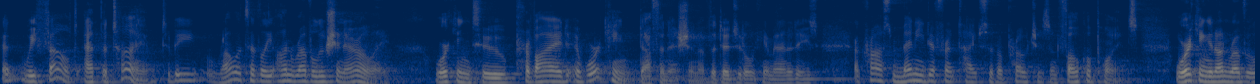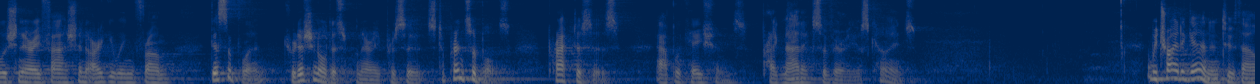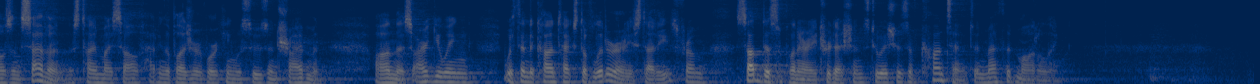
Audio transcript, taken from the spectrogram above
And we felt at the time to be relatively unrevolutionarily working to provide a working definition of the digital humanities across many different types of approaches and focal points, working in unrevolutionary fashion, arguing from discipline, traditional disciplinary pursuits, to principles, practices, applications, pragmatics of various kinds. And we tried again in 2007, this time myself having the pleasure of working with Susan Schreibman on this, arguing within the context of literary studies from subdisciplinary traditions to issues of content and method modeling.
